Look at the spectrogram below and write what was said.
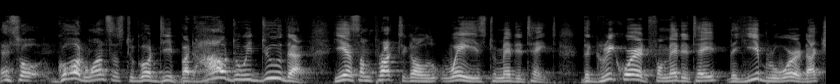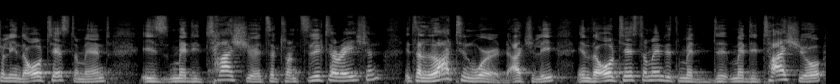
And so God wants us to go deep, but how do we do that? Here are some practical ways to meditate. The Greek word for meditate, the Hebrew word actually in the Old Testament is meditatio. It's a transliteration. It's a Latin word actually. In the Old Testament, it's med- meditatio.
